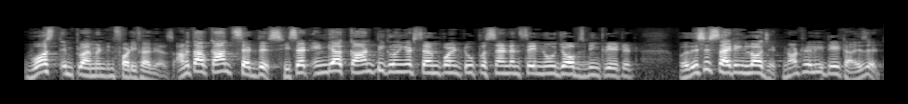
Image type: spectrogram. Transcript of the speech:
worst employment in 45 years. Amitabh Kant said this. He said India can't be growing at 7.2% and say no jobs being created. But this is citing logic, not really data, is it?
